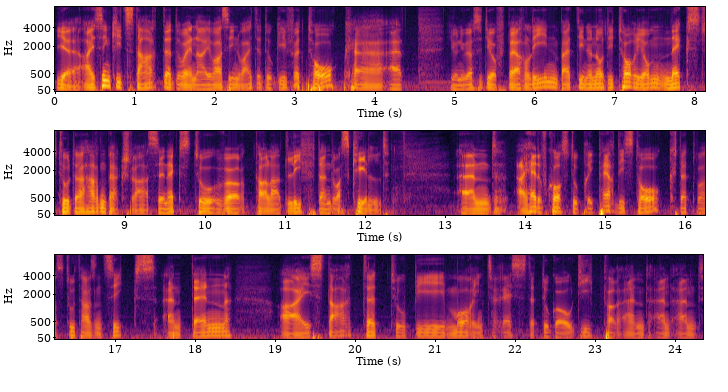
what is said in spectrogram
Yeah, I think it started when I was invited to give a talk uh, at University of Berlin, but in an auditorium next to the Hardenbergstraße, next to where Talat lived and was killed. And I had, of course, to prepare this talk. That was 2006, and then I started to be more interested to go deeper and, and, and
